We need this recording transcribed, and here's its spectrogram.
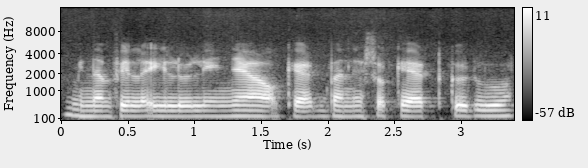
mindenféle élőlénye a kertben és a kert körül,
